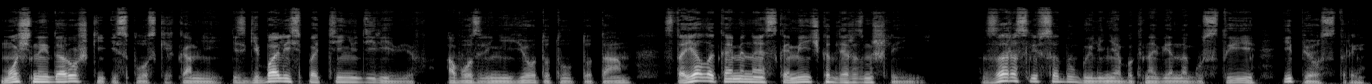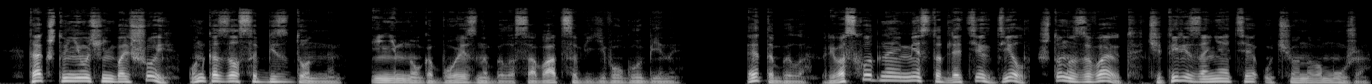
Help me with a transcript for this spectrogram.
Мощные дорожки из плоских камней изгибались под тенью деревьев, а возле нее то тут, то там стояла каменная скамеечка для размышлений. Заросли в саду были необыкновенно густые и пестрые, так что не очень большой он казался бездонным, и немного боязно было соваться в его глубины. Это было превосходное место для тех дел, что называют «четыре занятия ученого мужа».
